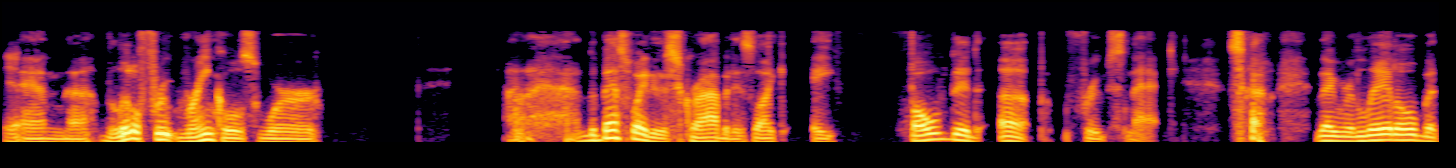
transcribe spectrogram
Yep. And uh, the little fruit wrinkles were uh, the best way to describe it is like a folded up fruit snack. So they were little, but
